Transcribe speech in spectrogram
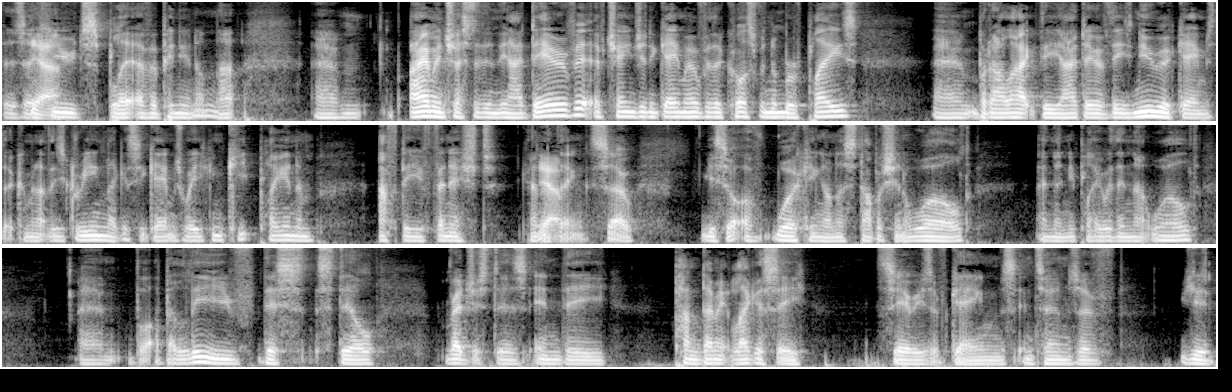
there's a Yeah. huge split of opinion on that. Um, I am interested in the idea of it, of changing a game over the course of a number of plays, um, but I like the idea of these newer games that are coming out, these green legacy games where you can keep playing them after you've finished, kind Yeah. of thing. So you're sort of working on establishing a world, and then you play within that world. Um, but I believe this still registers in the Pandemic Legacy series of games in terms of you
